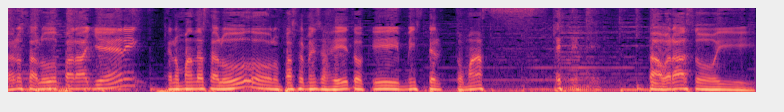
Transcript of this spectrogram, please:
Bueno, saludos para Jenny, que nos manda saludos, nos pasa el mensajito aquí, Mr. Tomás. Un abrazo y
